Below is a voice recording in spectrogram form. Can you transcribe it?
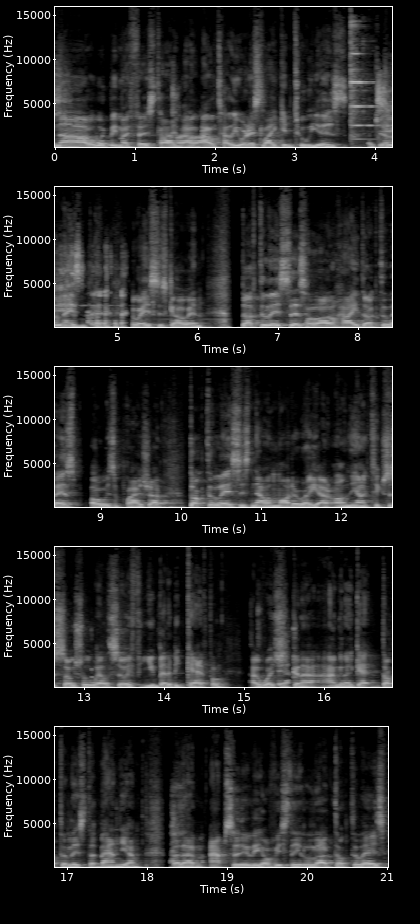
No, it would be my first time. I'll, ah. I'll, tell you what it's like in two years. Two you know years. I mean? the way this is going. Dr. Liz says hello. Hi, Dr. Liz. Always a pleasure. Dr. Liz is now a moderator on the Arctic Social Well, so if you better be careful. I was yeah. gonna, I'm gonna get Dr. Liz to ban you, but um, absolutely, obviously, love Dr. Liz.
